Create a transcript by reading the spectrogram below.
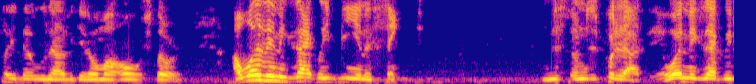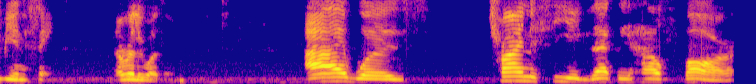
play devil's advocate on my own story. I wasn't exactly being a saint. I'm just I'm just put it out there. I wasn't exactly being a saint. I really wasn't. I was trying to see exactly how far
